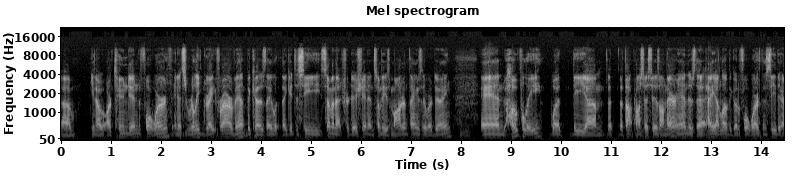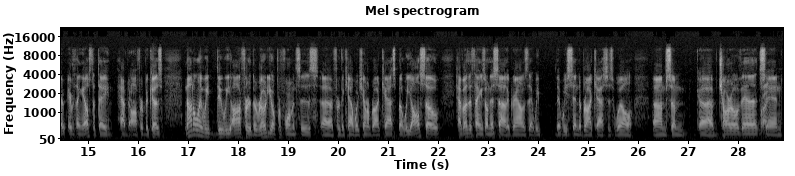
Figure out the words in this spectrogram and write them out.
uh, you know are tuned in to Fort Worth, and it's really great for our event because they they get to see some of that tradition and some of these modern things that we're doing. Mm-hmm. And hopefully, what the, um, the, the thought process is on their end is that hey, I'd love to go to Fort Worth and see the, everything else that they have to offer because not only we, do we offer the rodeo performances uh, for the Cowboy Channel broadcast, but we also have other things on this side of the grounds that we that we send to broadcast as well. Um, some uh, Charro events right. and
